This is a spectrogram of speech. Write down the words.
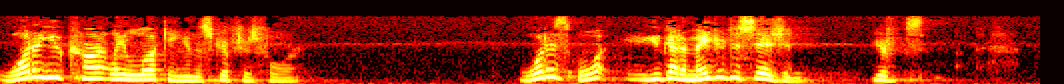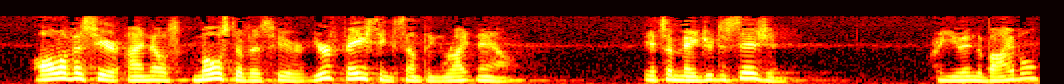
What are you currently looking in the scriptures for? What is what you've got a major decision. You're all of us here, I know most of us here, you're facing something right now. It's a major decision. Are you in the Bible?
